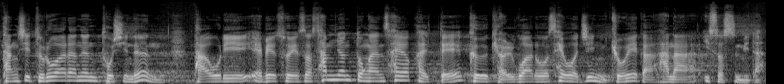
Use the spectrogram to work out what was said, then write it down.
당시 드로아라는 도시는 바울이 에베소에서 3년 동안 사역할 때 그 결과로 세워진 교회가 하나 있었습니다.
